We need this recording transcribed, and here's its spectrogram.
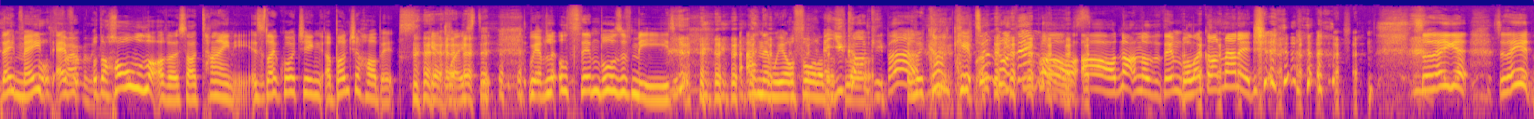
they made whole every, family. the whole lot of us are tiny. It's like watching a bunch of hobbits get wasted. we have little thimbles of mead, and then we all fall on And the you floor. You can't keep up. And we can't keep. I can't keep up. Oh, not another thimble. I can't manage. so they get so they get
